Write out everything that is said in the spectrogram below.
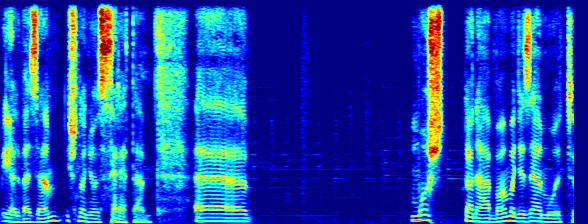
élvezem, és nagyon szeretem. Mostanában, vagy az elmúlt,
